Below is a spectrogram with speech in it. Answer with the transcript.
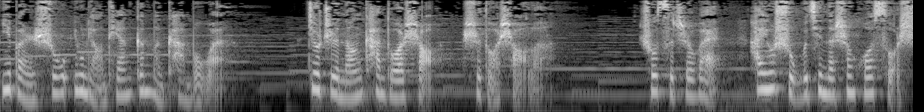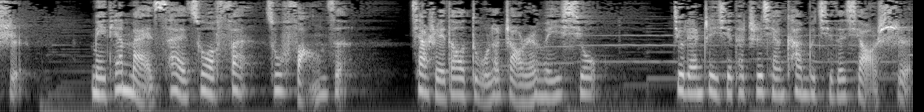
一本书用两天根本看不完，就只能看多少是多少了。除此之外，还有数不尽的生活琐事，每天买菜、做饭、租房子，下水道堵了找人维修，就连这些他之前看不起的小事，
